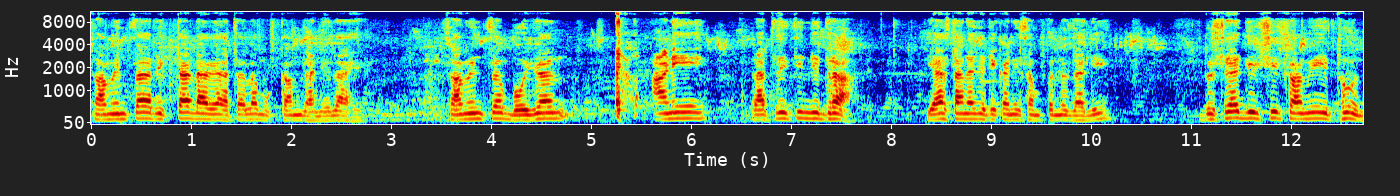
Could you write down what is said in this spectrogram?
स्वामींचा रिक्ता डाव्या हाताला मुक्काम झालेला आहे. स्वामींचं भोजन आणि रात्रीची निद्रा या स्थानाच्या ठिकाणी संपन्न झाली. दुसऱ्या दिवशी स्वामी इथून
